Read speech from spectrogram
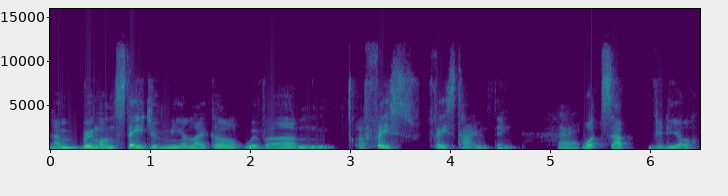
mm. and bring on stage with me like a with um a face FaceTime thing, WhatsApp video.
